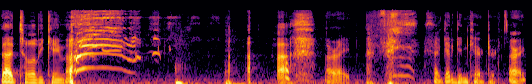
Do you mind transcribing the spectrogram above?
That totally came out. All right. I gotta get in character. All right.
